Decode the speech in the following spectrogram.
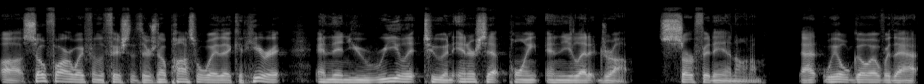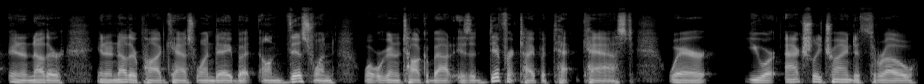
uh, so far away from the fish that there's no possible way they could hear it, and then you reel it to an intercept point and you let it drop, surf it in on them. That we'll go over that in another in another podcast one day. But on this one, what we're going to talk about is a different type of ta- cast where you are actually trying to throw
